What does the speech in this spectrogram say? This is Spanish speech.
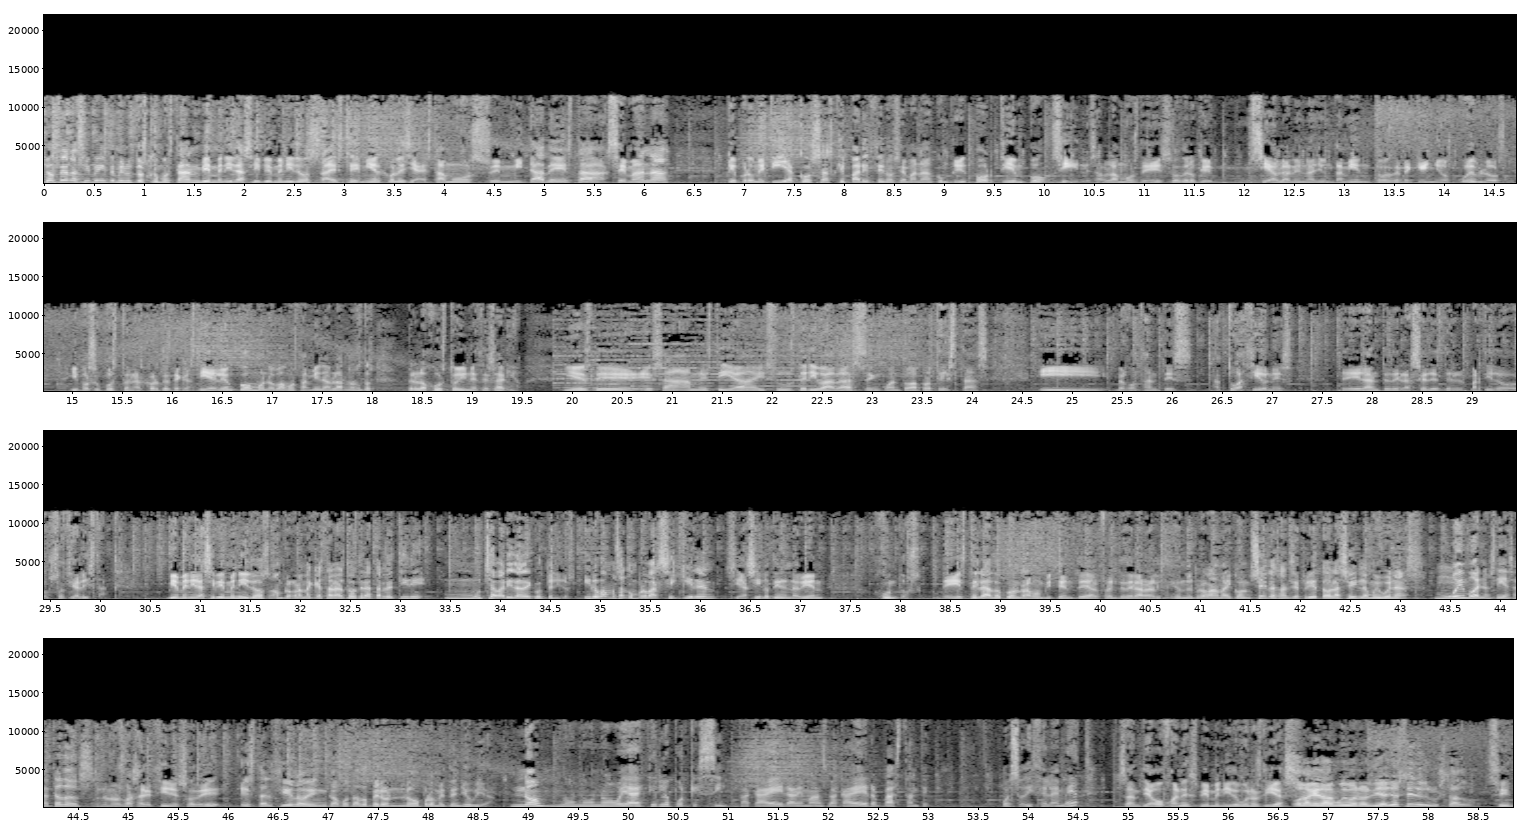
12 horas y 20 minutos, ¿cómo están? Bienvenidas y bienvenidos a este miércoles ya. Estamos en mitad de esta semana que prometía cosas que parece no se van a cumplir por tiempo. Sí, les hablamos de eso, de lo que se hablan en ayuntamientos de pequeños pueblos y por supuesto en las Cortes de Castilla y León, ¿cómo no vamos también a hablar nosotros? Pero lo justo y necesario. Y es de esa amnistía y sus derivadas en cuanto a protestas y vergonzantes actuaciones delante de las sedes del Partido Socialista. Bienvenidas y bienvenidos a un programa que hasta las 2 de la tarde tiene mucha variedad de contenidos. Y lo vamos a comprobar si quieren, si así lo tienen a bien, juntos. De este lado con Ramón Vicente al frente de la realización del programa y con Sheila Sánchez Prieto. Hola Sheila, muy buenas. Muy buenos días a todos. Bueno, nos vas a decir eso de está el cielo encapotado pero no prometen lluvia. No, no, no, no voy a decirlo porque sí, va a caer, además va a caer bastante. Pues eso dice la EMET. Santiago Juanes, bienvenido, buenos días. Hola, ¿qué tal? Muy buenos días. Yo estoy disgustado. Sí.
